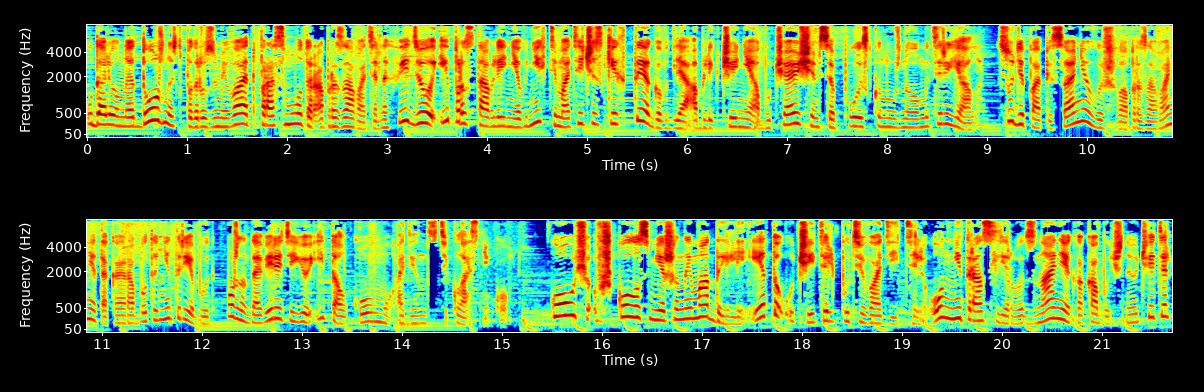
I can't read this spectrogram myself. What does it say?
Удаленная должность подразумевает просмотр образовательных видео и проставление в них тематических тегов для облегчения обучающимся поиска нужного материала. Судя по описанию, высшего образования такая работа не требует. Можно доверить ее и толковому одиннадцатикласснику. Коуч в школу смешанной модели – это учитель-путеводитель. Он не транслирует знания, как обычный учитель,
